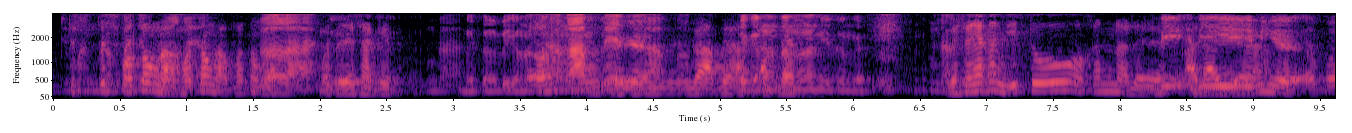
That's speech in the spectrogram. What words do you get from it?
Terus, terus berapa foto nggak? doang Foto ya? nggak? Foto enggak nggak? Waktu dia sakit? enggak Enggak sampai pegangan enggak tangan. update enggak apa Nggak update. Pegangan update. tangan gitu enggak. enggak Biasanya kan gitu, kan ada Di, ada di aja. ini enggak apa?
